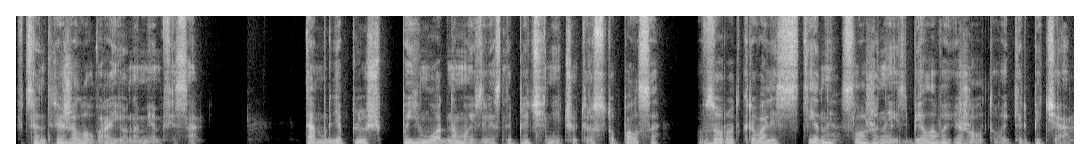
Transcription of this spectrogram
в центре жилого района Мемфиса. Там, где плющ по ему одному известной причине чуть расступался, взору открывались стены, сложенные из белого и желтого кирпича.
